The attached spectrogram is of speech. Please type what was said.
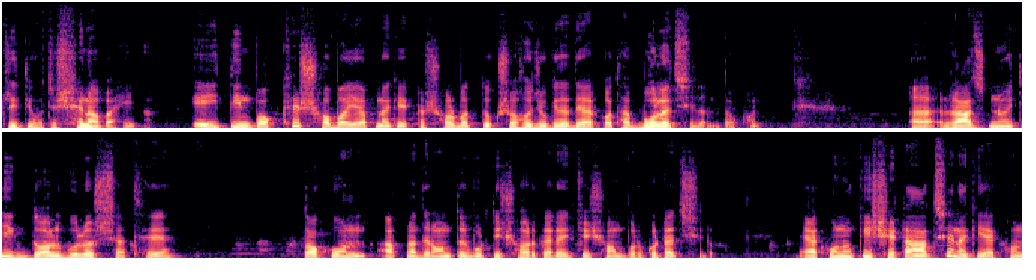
তৃতীয় হচ্ছে সেনাবাহিনী। এই তিন পক্ষে সবাই আপনাকে একটা সর্বাত্মক সহযোগিতা দেওয়ার কথা বলেছিলেন তখন। রাজনৈতিক দলগুলোর সাথে তখন আপনাদের অন্তর্বর্তী সরকারের যে সম্পর্কটা ছিল এখনও কি সেটা আছে নাকি এখন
